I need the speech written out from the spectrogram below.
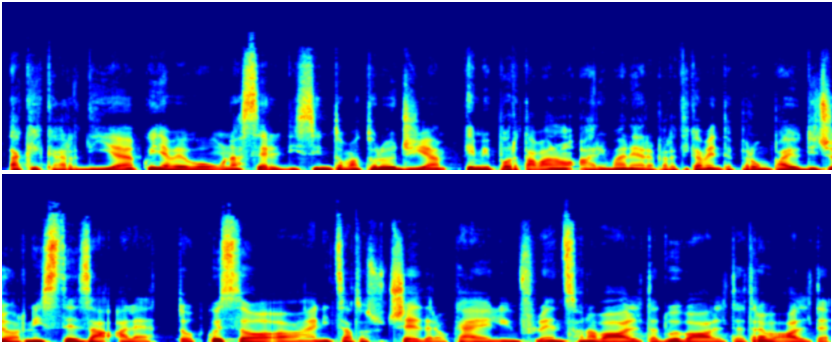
tachicardie, quindi avevo una serie di sintomatologie che mi portavano a rimanere praticamente per un paio di giorni stesa a letto. Questo uh, è iniziato a succedere, ok, l'influenza una volta, due volte, tre volte,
